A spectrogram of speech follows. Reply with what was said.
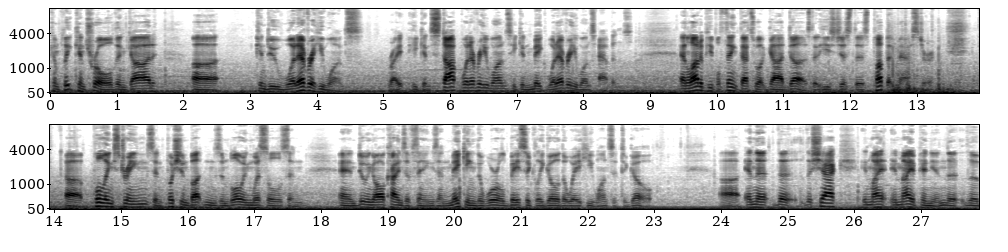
complete control, then God uh, can do whatever He wants right? He can stop whatever he wants, he can make whatever he wants happens. And a lot of people think that's what God does, that he's just this puppet master, uh, pulling strings and pushing buttons and blowing whistles and and doing all kinds of things and making the world basically go the way he wants it to go. Uh, and the, the the shack, in my in my opinion, the the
